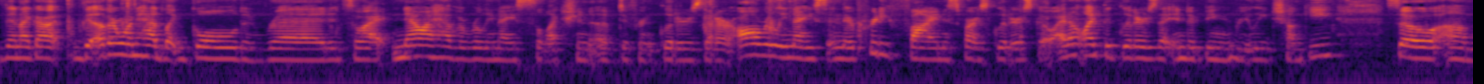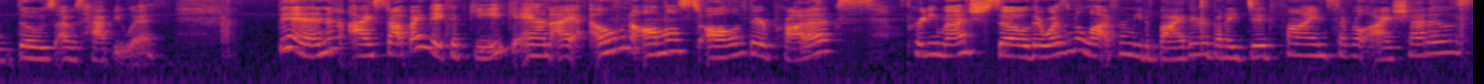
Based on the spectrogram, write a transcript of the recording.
then I got the other one had like gold and red and so I now I have a really nice selection of different glitters that are all really nice and they're pretty fine as far as glitters go. I don't like the glitters that end up being really chunky so um, those I was happy with. Then I stopped by Makeup Geek and I own almost all of their products pretty much so there wasn't a lot for me to buy there but I did find several eyeshadows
